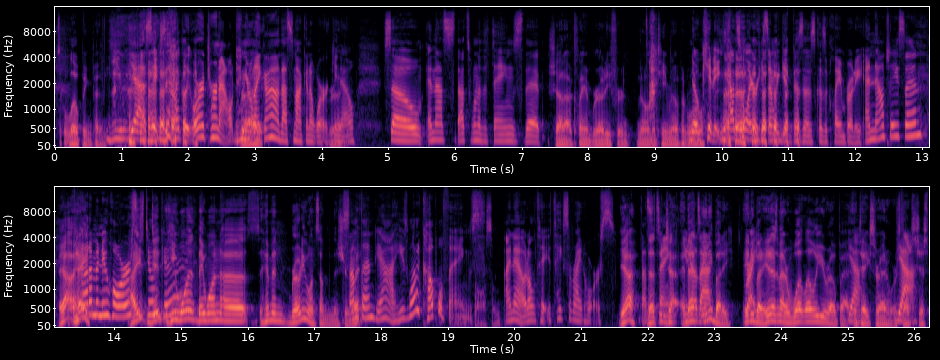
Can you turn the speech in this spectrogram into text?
it's a loping pen. You yes, exactly. or a turnout. And you're like, ah, that's not gonna work, you know? So and that's that's one of the things that Shout out Clam Brody for knowing the team open. no kidding. That's the only reason we get business because of Clay and Brody. And now Jason, Yeah, you hey, got him a new horse. I He's doing did. good. He won. They won. Uh, him and Brody won something this year. right? something. Yeah, he's won a couple things. That's awesome. I know. It'll take it takes the right horse. Yeah, That's that's, exactly. That's that. anybody. Right. Anybody. It doesn't matter what level you rope at. Yeah. It takes the right horse. Yeah. That's just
